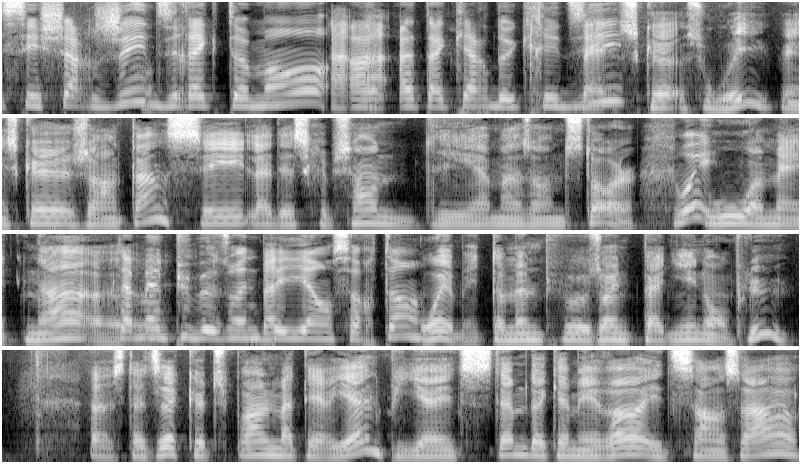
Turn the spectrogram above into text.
c'est chargé directement à, Ah, à ta carte de crédit. Ben, ce que, oui, mais ce que j'entends, c'est la description des Amazon Store. Oui. Où euh, maintenant. euh, T'as même plus besoin de ben, payer en sortant. Oui, mais tu n'as même plus besoin de panier non plus. Euh, C'est-à-dire que tu prends le matériel, puis il y a un système de caméra et de senseurs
